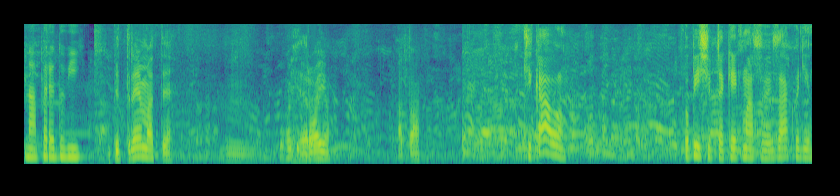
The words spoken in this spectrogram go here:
на передовій. підтримати м, героїв. А то Цікаво. Побільше б таких масових заходів.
